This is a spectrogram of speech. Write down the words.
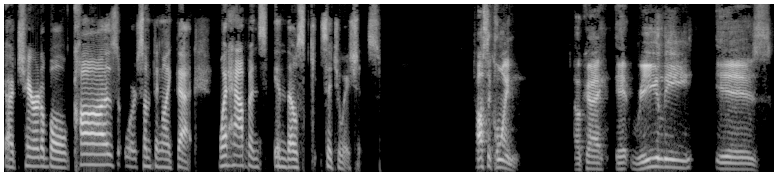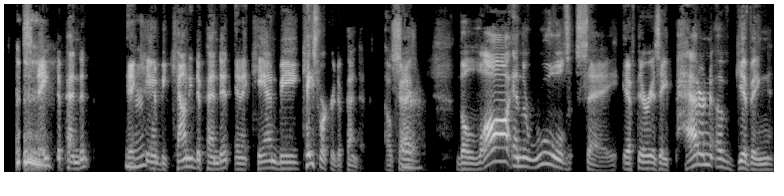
uh, charitable cause or something like that. What happens in those situations? Toss a coin. Okay. It really is state dependent. Mm-hmm. It can be county dependent and it can be caseworker dependent. Okay. Sure. The law and the rules say if there is a pattern of giving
